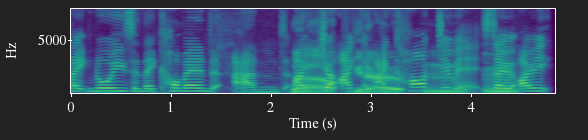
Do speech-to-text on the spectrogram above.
make noise and they comment, and I, ju- I, you know, mm, can't do it. So I,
